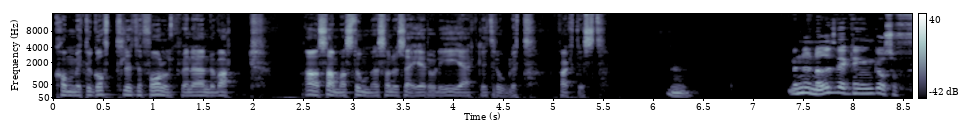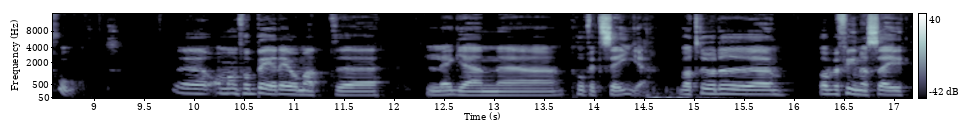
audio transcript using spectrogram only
kommit och gått lite folk men det har ändå varit ja, samma stomme som du säger och det är jäkligt roligt faktiskt. Men nu när utvecklingen går så fort. Eh, om man får be dig om att eh, lägga en eh, profetia. Vad tror du, eh, var befinner sig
